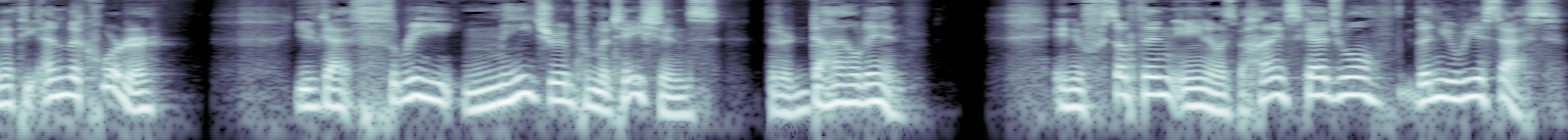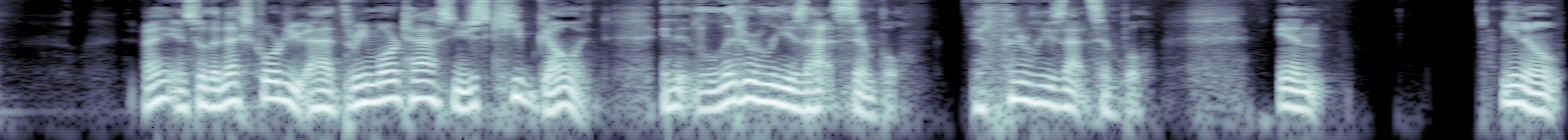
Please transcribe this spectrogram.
And at the end of the quarter, you've got three major implementations that are dialed in. And if something, you know, is behind schedule, then you reassess. Right. And so the next quarter you add three more tasks and you just keep going. And it literally is that simple. It literally is that simple. And, you know,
